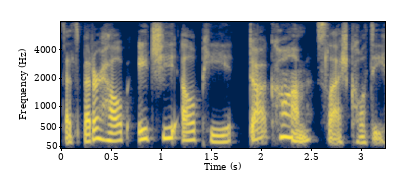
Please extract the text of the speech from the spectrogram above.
That's betterhelp, H-E-L-P dot com slash culty.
